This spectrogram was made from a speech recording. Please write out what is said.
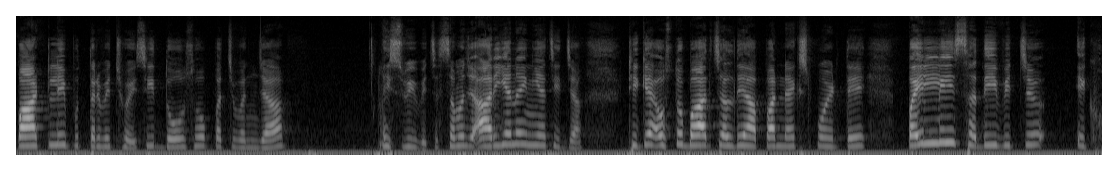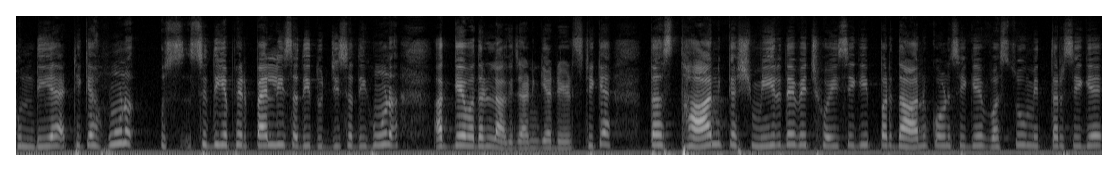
ਪਾਟਲੀਪੁੱਤਰ ਵਿੱਚ ਹੋਈ ਸੀ 255 ਈਸਵੀ ਵਿੱਚ। ਸਮਝ ਆ ਰਹੀ ਹੈ ਨਾ ਇੰਨੀਆਂ ਚੀਜ਼ਾਂ? ਠੀਕ ਹੈ, ਉਸ ਤੋਂ ਬਾਅਦ ਚਲਦੇ ਆਪਾਂ ਨੈਕਸਟ ਪੁਆਇੰਟ ਤੇ। ਪਹਿਲੀ ਸਦੀ ਵਿੱਚ ਇੱਕ ਹੁੰਦੀ ਹੈ, ਠੀਕ ਹੈ, ਹੁਣ ਸਿੱਧੀ ਫਿਰ ਪਹਿਲੀ ਸਦੀ, ਦੂਜੀ ਸਦੀ ਹੁਣ ਅੱਗੇ ਵਧਣ ਲੱਗ ਜਾਣਗੀਆਂ ਡੇਟਸ ਠੀਕ ਹੈ। ਤਾਂ ਸਥਾਨ ਕਸ਼ਮੀਰ ਦੇ ਵਿੱਚ ਹੋਈ ਸੀਗੀ, ਪ੍ਰਧਾਨ ਕੌਣ ਸੀਗੇ? ਵਸੂ ਮਿੱਤਰ ਸੀਗੇ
